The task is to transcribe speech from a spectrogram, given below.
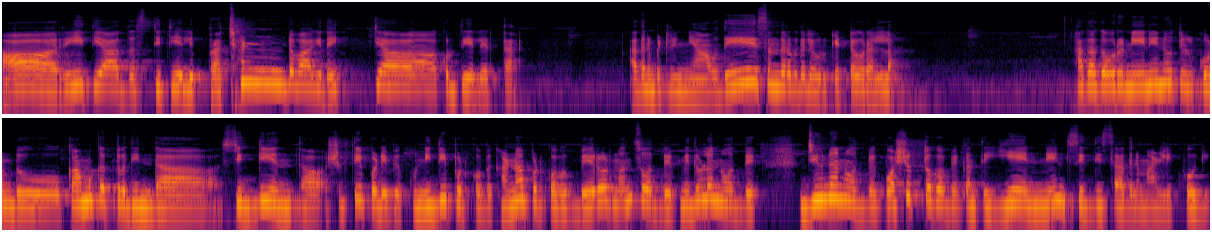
ಆ ರೀತಿಯಾದ ಸ್ಥಿತಿಯಲ್ಲಿ ಪ್ರಚಂಡವಾಗಿ ದೈತ್ಯಾಕೃತಿಯಲ್ಲಿರ್ತಾರೆ. ಅದನ್ನು ಬಿಟ್ಟರೆ ಇನ್ಯಾವುದೇ ಸಂದರ್ಭದಲ್ಲಿ ಅವರು ಕೆಟ್ಟವರಲ್ಲ. ಹಾಗಾಗಿ ಅವರು ಏನೇನೋ ತಿಳ್ಕೊಂಡು ಕಾಮುಕತ್ವದಿಂದ ಸಿದ್ಧಿ ಅಂತ ಶಕ್ತಿ ಪಡಿಬೇಕು ನಿಧಿ ಪಡ್ಕೋಬೇಕು, ಹಣ ಪಡ್ಕೋಬೇಕು ಬೇರೆಯವ್ರ ಮನಸ್ಸು ಓದಬೇಕು, ಮಿದುಳನ್ನು ಓದ್ಬೇಕು, ಜೀವನನ ಓದಬೇಕು, ವಶಕ್ಕೆ ತಗೋಬೇಕಂತ ಏನೇನು ಸಿದ್ಧಿ ಸಾಧನೆ ಮಾಡ್ಲಿಕ್ಕೆ ಹೋಗಿ.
